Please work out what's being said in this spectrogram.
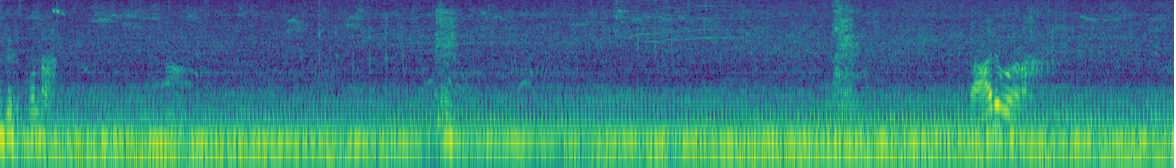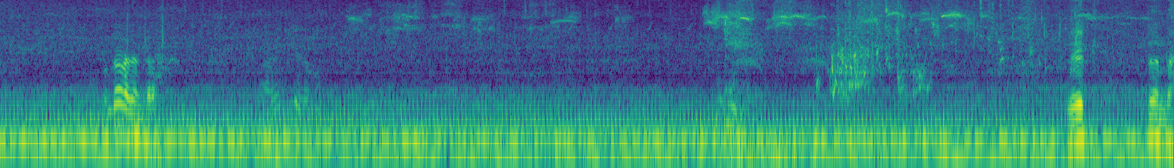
അടുത്തൊരു കൊഞ്ചിരിപ്പുണ്ടോ കാൽ പോകണം എന്താണ് ചന്ദ്ര ഇതെന്താ?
